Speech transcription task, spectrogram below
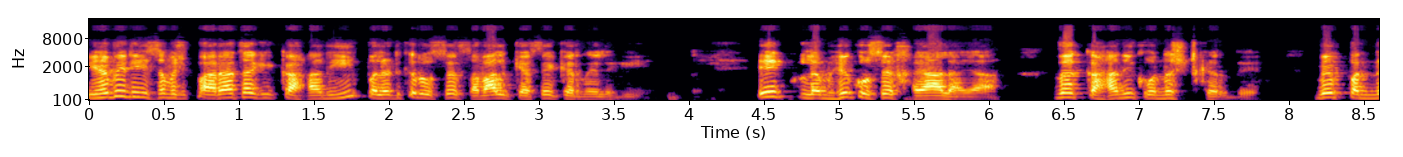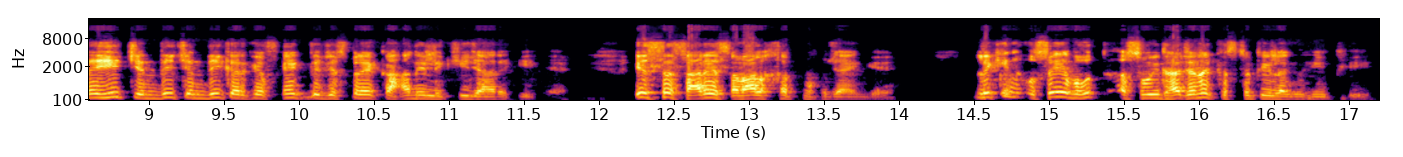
यह भी नहीं समझ पा रहा था कि कहानी ही पलटकर उससे सवाल कैसे करने लगी। एक लम्हे को उसे ख्याल आया। वह कहानी को नष्ट कर दे। वे पन्ने ही चिंदी चिंदी करके फेंक दे, जिस पर कहानी लिखी जा रही है। इससे सारे सवाल खत्म हो जाएँगे। लेकिन उसे बहुत असुविधाजनक स्थिति लग रही थी।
